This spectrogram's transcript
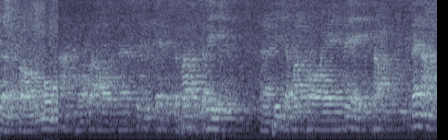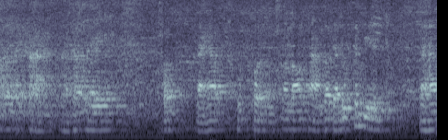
ส่วนของมุมอ่านของเรานะซึ่งเป็นสภาพสตรีที่จะมาคอยให้คำแนะนำอะไรต่างๆนะครับในนะครับทุกคนน้องๆทางก็จะลุกขึ้นยืนนะครับ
